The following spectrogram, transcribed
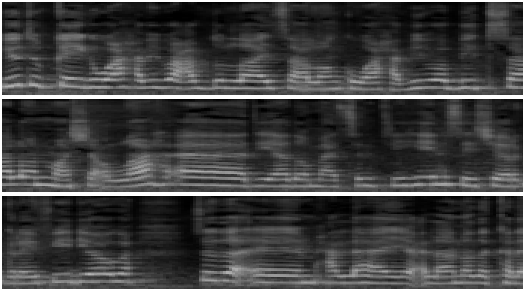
youtube-kayga waa xabiibo cabdullaahi saaloonka waa xabiibo bit saalon maasha allah aada iyo aada oo mahadsantihiin sii sheergaray videoga sida maxaa lahaye iclaanada kale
